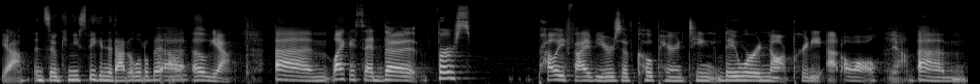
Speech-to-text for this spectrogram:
yeah and so can you speak into that a little bit Uh, Alex? oh yeah. Um, like I said, the first probably five years of co-parenting, they were not pretty at all. Yeah. Um,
